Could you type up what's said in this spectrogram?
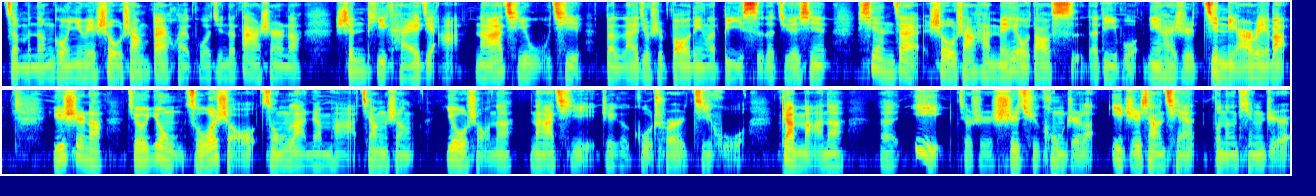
怎么能够因为受伤败坏国军的大事呢？身披铠甲，拿起武器，本来就是抱定了必死的决心。现在受伤还没有到死的地步，您还是尽力而为吧。于是呢，就用左手总揽着马缰绳，右手呢拿起这个鼓槌击鼓，战马呢。呃，意就是失去控制了，一直向前，不能停止。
